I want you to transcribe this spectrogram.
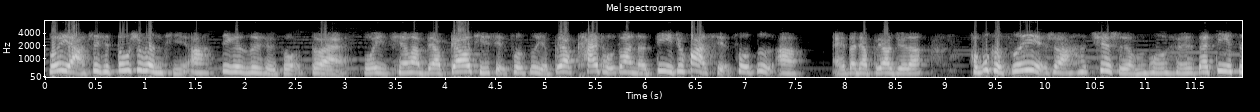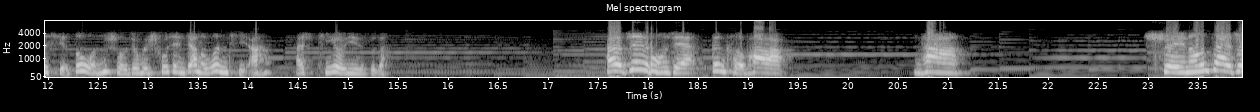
所以啊，这些都是问题啊。第一个字写错，对，所以千万不要标题写错字，也不要开头段的第一句话写错字啊。哎，大家不要觉得很不可思议，是吧？确实，我们同学在第一次写作文的时候就会出现这样的问题啊，还是挺有意思的。还有这个同学更可怕了，你看啊，水能载舟，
